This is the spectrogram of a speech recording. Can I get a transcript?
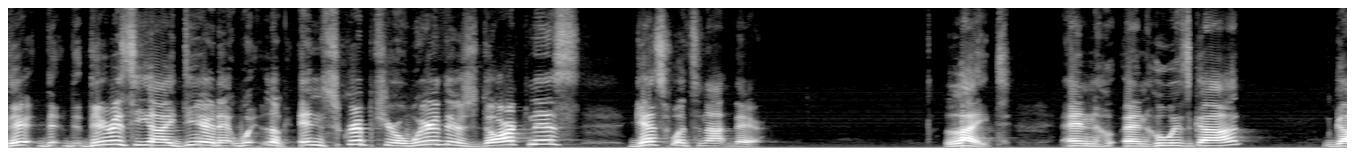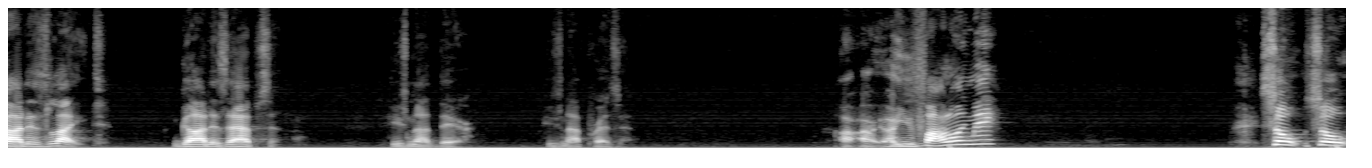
There, there is the idea that, look, in Scripture, where there's darkness, guess what's not there? Light. And, and who is God? God is light. God is absent. He's not there. He's not present. Are, are you following me? So, so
